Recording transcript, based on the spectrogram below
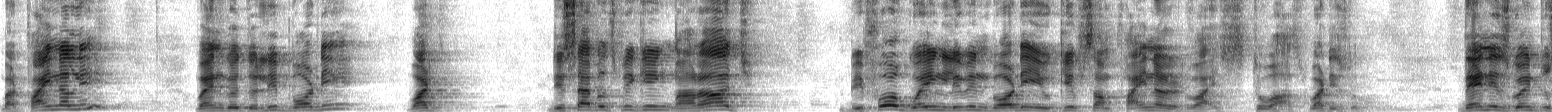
But finally, when going to leave body, what disciple speaking, Maharaj, before going living body, you give some final advice to us. What is it? Then is going to,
